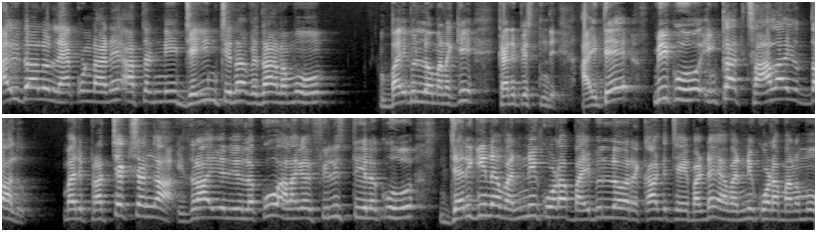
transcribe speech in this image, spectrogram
ఆయుధాలు లేకుండానే అతడిని జయించిన విధానము బైబిల్లో మనకి కనిపిస్తుంది. అయితే మీకు ఇంకా చాలా యుద్ధాలు మరి ప్రత్యక్షంగా ఇజ్రాయేలీలకు అలాగే ఫిలిస్తీన్లకు జరిగినవన్నీ కూడా బైబిల్లో రికార్డు చేయబడ్డాయి. అవన్నీ కూడా మనము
